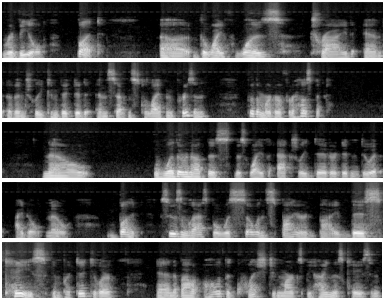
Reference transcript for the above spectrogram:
revealed, but the wife was tried and eventually convicted and sentenced to life in prison for the murder of her husband. Now, whether or not this, this wife actually did or didn't do it, I don't know. But Susan Glaspell was so inspired by this case in particular and about all of the question marks behind this case and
